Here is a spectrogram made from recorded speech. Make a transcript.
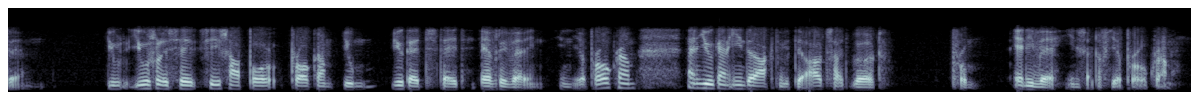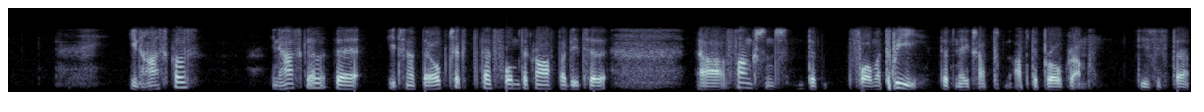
The, you usually say C sharp program, you mutate state everywhere in, in your program, and you can interact with the outside world from anywhere inside of your program. In Haskell, in Haskell, the, it's not the object that form the graph, but it's a uh, functions that form a tree that makes up, up the program. This is the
